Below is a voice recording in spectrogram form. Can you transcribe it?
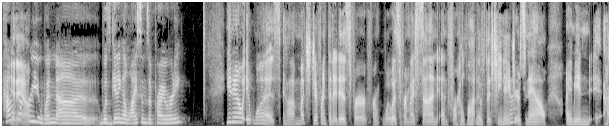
How you was know? that for you? When uh, was getting a license a priority? You know, it was uh, much different than it is for for what was for my son and for a lot of the teenagers yeah. now. I mean, I,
